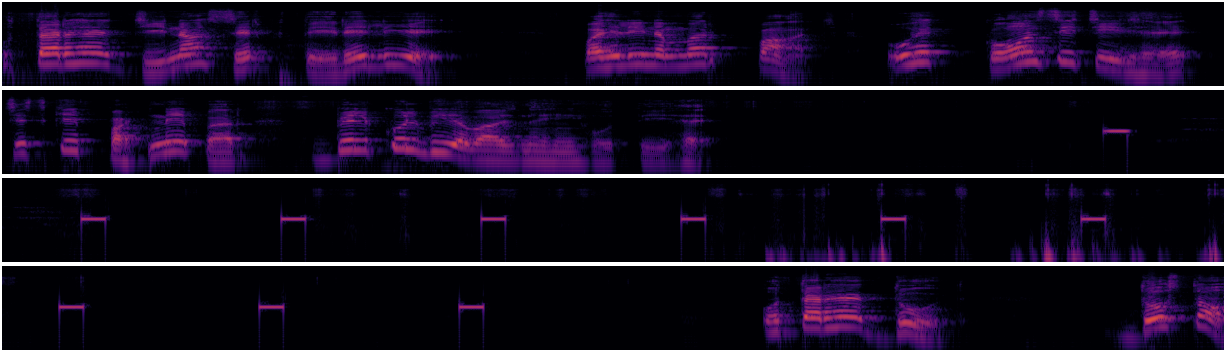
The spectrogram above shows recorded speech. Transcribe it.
उत्तर है, जीना सिर्फ़ तेरे लिए। पहली नंबर पाँच। वह कौन सी चीज़ है जिसके पटने पर बिल्कुल भी आवाज़ नहीं होती है? उत्तर है दूध। दोस्तों,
